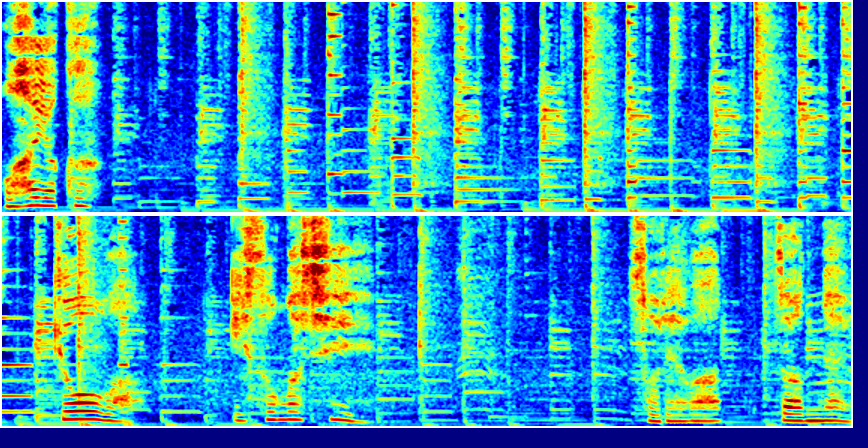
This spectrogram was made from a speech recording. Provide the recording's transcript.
お早く。今日は忙しい。それは残念。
